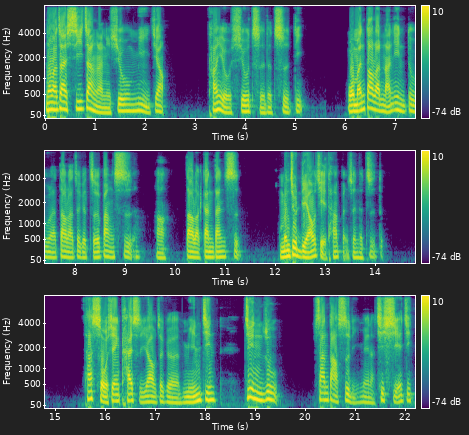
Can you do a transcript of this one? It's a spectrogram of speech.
那么在西藏啊，你修密教，它有修持的次第。我们到了南印度啊，到了这个哲蚌寺啊，到了甘丹寺，我们就了解它本身的制度。他首先开始要这个明经进入三大寺里面呢，去学经。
